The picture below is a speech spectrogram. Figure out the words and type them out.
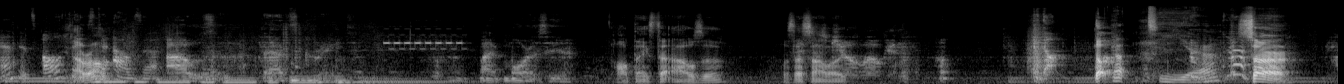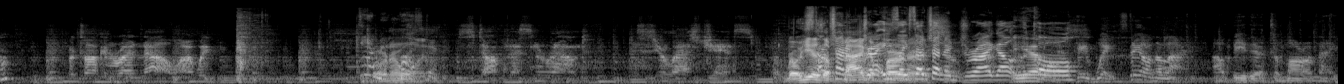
and it's all thanks wrong. to Auza. Owza. That's great. Mike Morris here. All thanks to Auza. What's that sound like? Joe Logan. No, Uh, yeah. sir. We're talking right now, aren't we? Damn it, Burner one. Stop messing around. This is your last chance. Bro, he has Stop a trying bag to of drag. He's like, stop trying to drag out the call. Hey, wait. Stay on the line. I'll be there tomorrow night.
